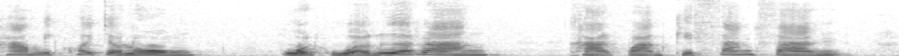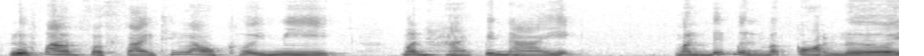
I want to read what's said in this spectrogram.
ข้าวไม่ค่อยจะลง ปวดหัวเรื้อรัง ขาดความคิดสร้างสรรค์ หรือความสดใสที่เราเคยมี มันหายไปไหน มันไม่เหมือนเมื่อก่อนเลย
